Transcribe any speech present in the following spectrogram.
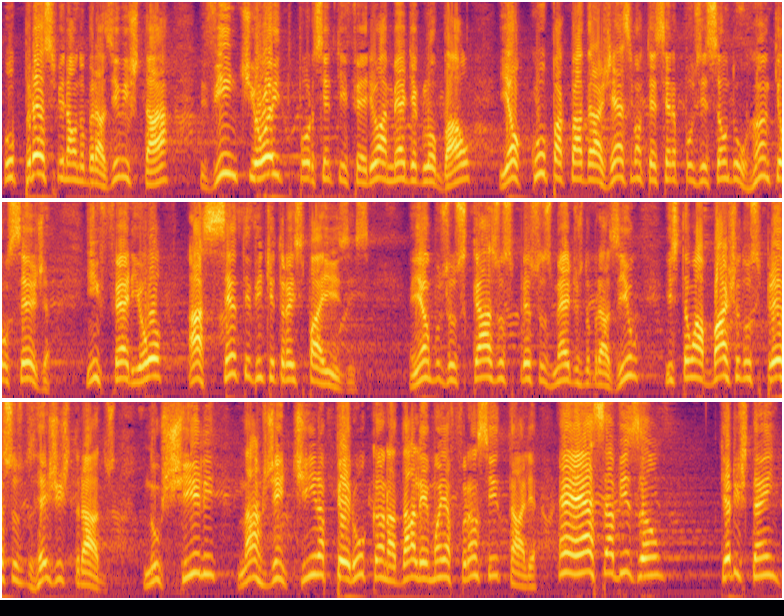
o preço final no Brasil está 28% inferior à média global e ocupa a 43ª posição do ranking, ou seja, inferior a 123 países. Em ambos os casos, os preços médios do Brasil estão abaixo dos preços registrados no Chile, na Argentina, Peru, Canadá, Alemanha, França e Itália. É essa a visão que eles têm.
